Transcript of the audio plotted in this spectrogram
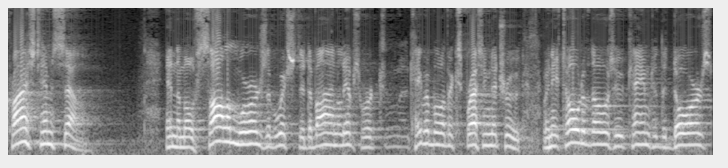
Christ Himself in the most solemn words of which the divine lips were capable of expressing the truth. When he told of those who came to the doors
